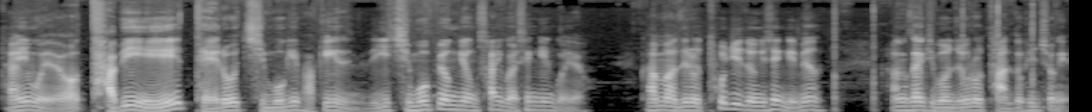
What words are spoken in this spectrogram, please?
당이 뭐예요? 답이 대로 지목이 바뀌게 됩니다. 이 지목 변경 사유가 생긴 거예요. 한마디로 토지 등이 생기면 항상 기본적으로 단독 신청해요.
